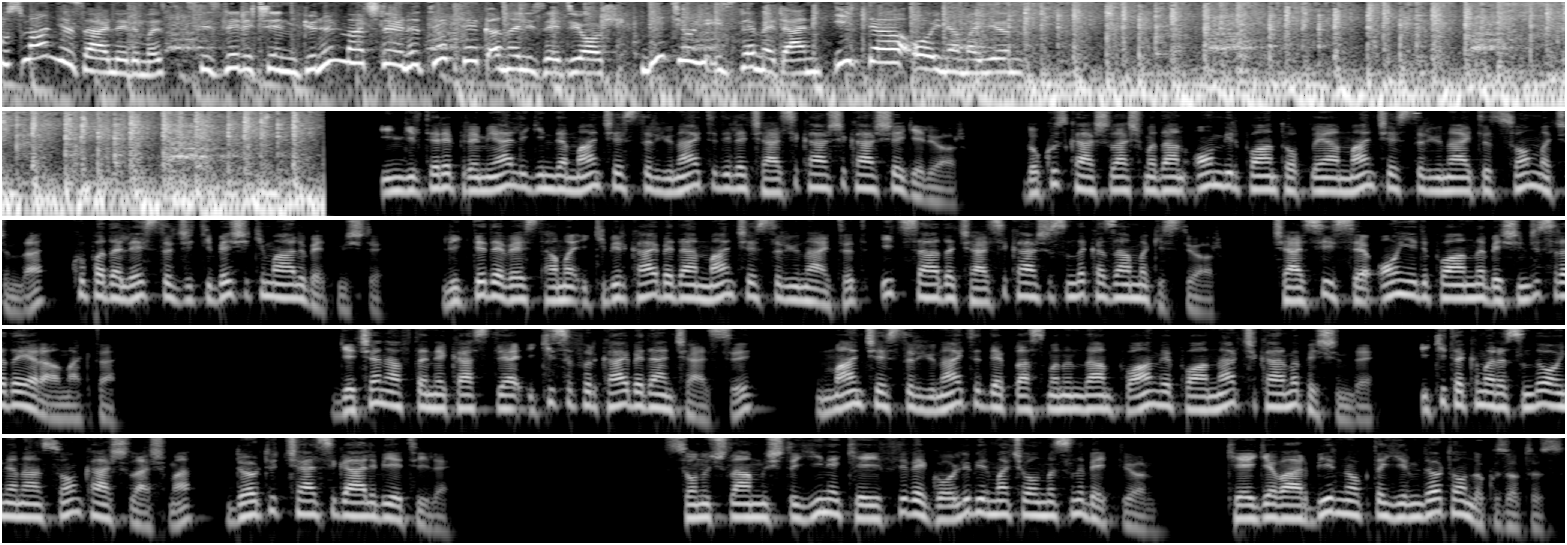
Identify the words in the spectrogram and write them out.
Uzman yazarlarımız sizler için günün maçlarını tek tek analiz ediyor. Videoyu izlemeden iddia oynamayın. İngiltere Premier Ligi'nde Manchester United ile Chelsea karşı karşıya geliyor. 9 karşılaşmadan 11 puan toplayan Manchester United son maçında kupada Leicester City 5-2 mağlup etmişti. Ligde de West Ham'a 2-1 kaybeden Manchester United iç sahada Chelsea karşısında kazanmak istiyor. Chelsea ise 17 puanla 5. sırada yer almakta. Geçen hafta Newcastle'a 2-0 kaybeden Chelsea, Manchester United deplasmanından puan ve puanlar çıkarma peşinde. İki takım arasında oynanan son karşılaşma, 4-3 Chelsea galibiyetiyle sonuçlanmıştı yine keyifli ve gollü bir maç olmasını bekliyorum. KG var 1.24-19.30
